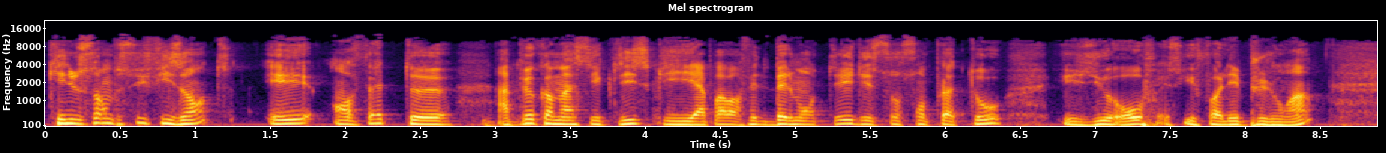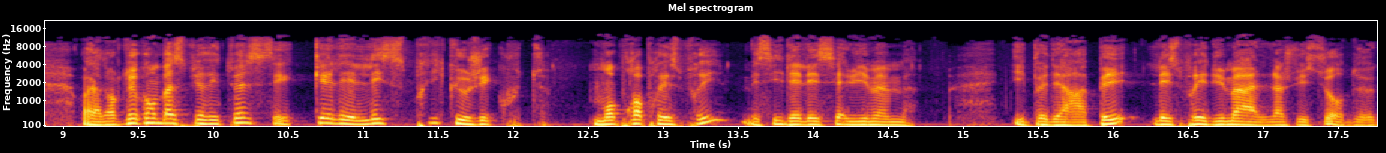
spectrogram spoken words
qui nous semble suffisante. Et en fait, euh, un peu comme un cycliste qui, après avoir fait de belles montées, il est sur son plateau, il se dit, oh, est-ce qu'il faut aller plus loin? Voilà, donc le combat spirituel, c'est quel est l'esprit que j'écoute? Mon propre esprit, mais s'il est laissé à lui-même, il peut déraper. L'esprit du mal, là, je suis sûr de,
